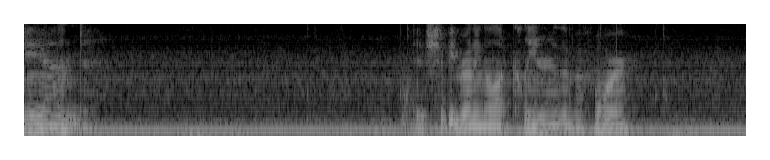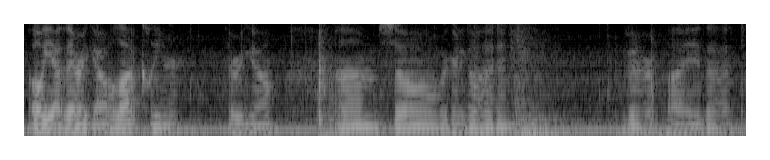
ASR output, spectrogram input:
And it should be running a lot cleaner than before. Oh yeah, there we go, a lot cleaner. There we go. Um, so we're going to go ahead and verify that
